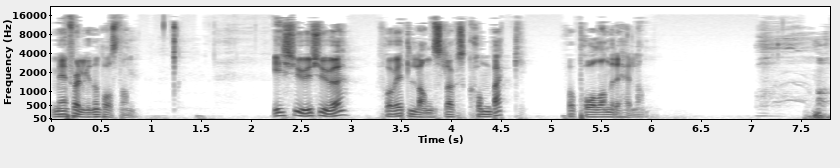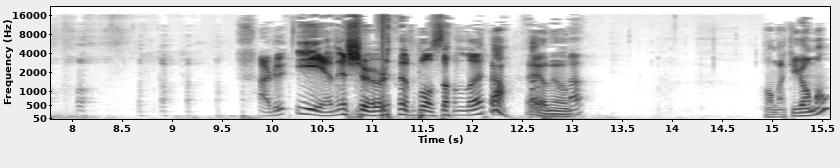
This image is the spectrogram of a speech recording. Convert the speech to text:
med følgende påstand. I 2020 får vi et landslagscomeback for Pål André Helland. Er du enig sjøl i den påstanden der? Ja, jeg er enig i den. Han er ikke gammel.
